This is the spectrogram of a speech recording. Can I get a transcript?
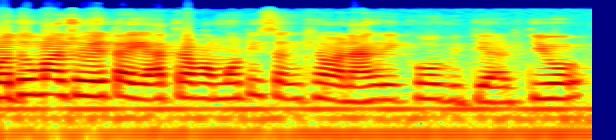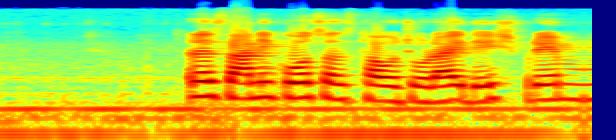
વધુમાં જોઈએ તો યાત્રામાં મોટી સંખ્યામાં નાગરિકો, વિદ્યાર્થીઓ અને સ્થાનિકો, સંસ્થાઓ જોડાઈ દેશપ્રેમ,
